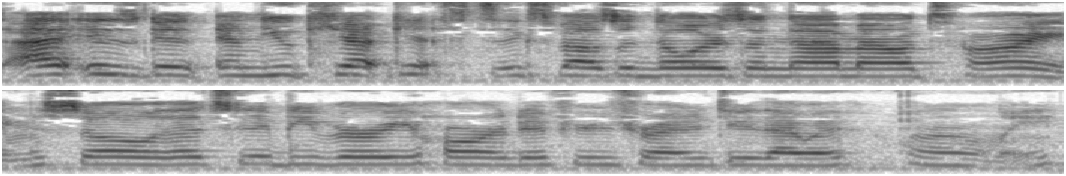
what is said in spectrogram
that is good and you can't get six thousand dollars in that amount of time so that's to be very hard if you're trying to do that with only.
